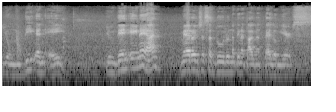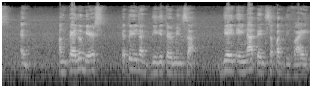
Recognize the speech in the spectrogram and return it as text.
yung DNA. Yung DNA na yan, meron siya sa dulo na tinatawag ng telomeres. And ang telomeres, ito yung nagdi-determine sa DNA natin sa pag-divide.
